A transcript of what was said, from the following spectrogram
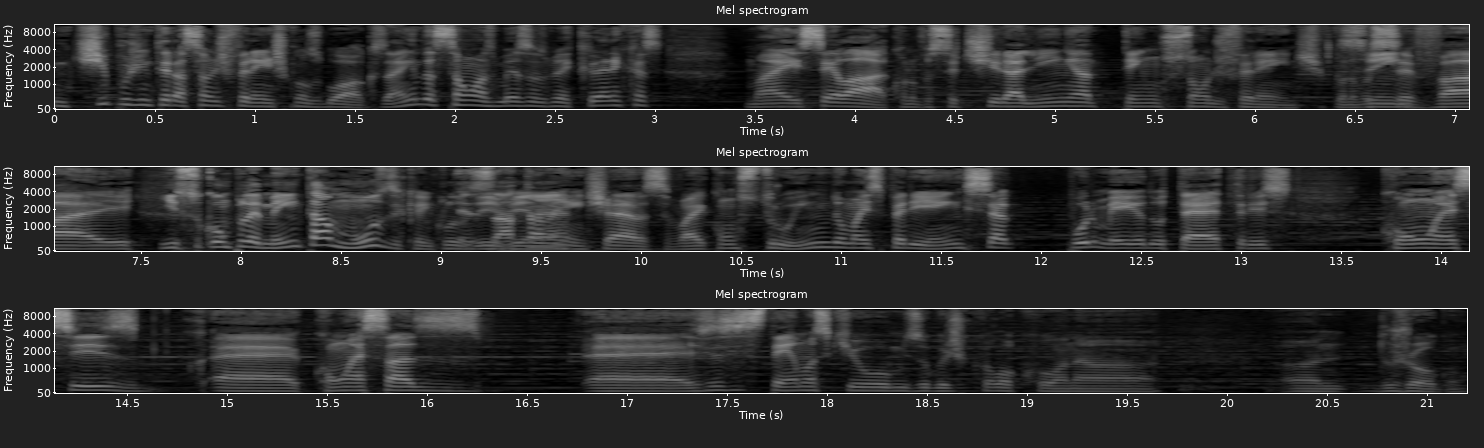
um tipo de interação diferente com os blocos. Ainda são as mesmas mecânicas, mas sei lá, quando você tira a linha, tem um som diferente. Quando Sim. você vai Isso complementa a música, inclusive. né? Exatamente, é. Você vai construindo uma experiência por meio do Tetris com esses. é, com essas. é, esses sistemas que o Mizuguchi colocou na, do jogo.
